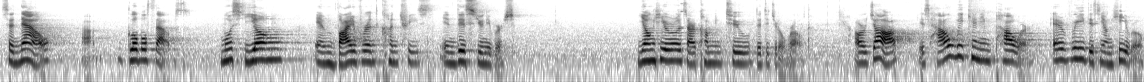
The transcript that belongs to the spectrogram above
So now, uh, Global South, most young and vibrant countries in this universe, young heroes are coming to the digital world. Our job is how we can empower every this young hero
